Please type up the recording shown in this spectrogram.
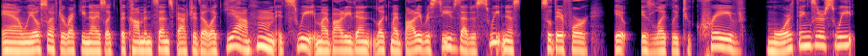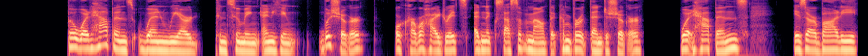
And we also have to recognize like the common sense factor that, like, yeah, hmm, it's sweet. And my body then, like, my body receives that as sweetness. So therefore, it is likely to crave more things that are sweet. But what happens when we are consuming anything with sugar or carbohydrates at an excessive amount that convert then to sugar? What happens is our body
